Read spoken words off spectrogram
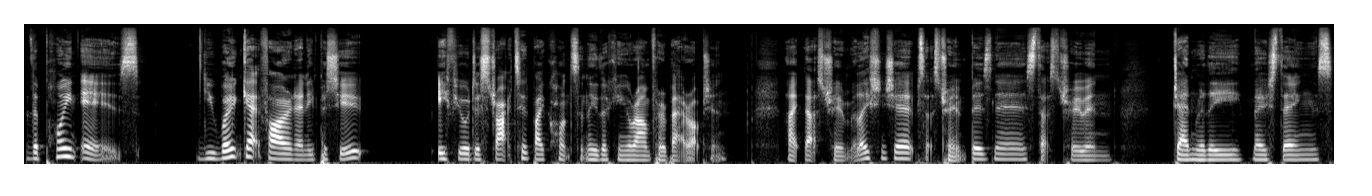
the point is you won't get far in any pursuit if you're distracted by constantly looking around for a better option. Like that's true in relationships, that's true in business, that's true in generally most things.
